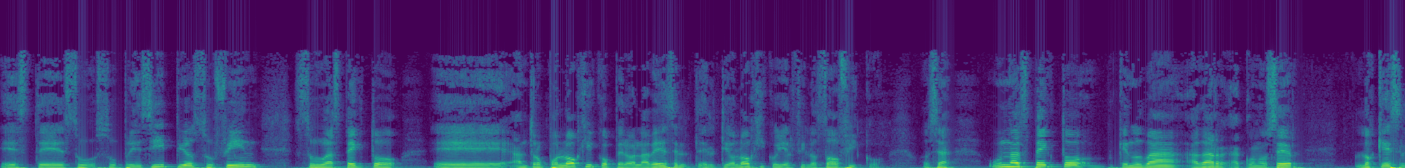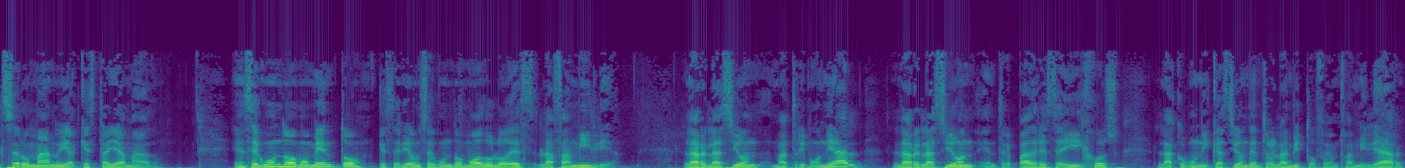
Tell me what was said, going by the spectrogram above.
este, su, su principio, su fin, su aspecto eh, antropológico, pero a la vez el, el teológico y el filosófico. O sea, un aspecto que nos va a dar a conocer lo que es el ser humano y a qué está llamado. En segundo momento, que sería un segundo módulo, es la familia, la relación matrimonial, la relación entre padres e hijos, la comunicación dentro del ámbito familiar,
